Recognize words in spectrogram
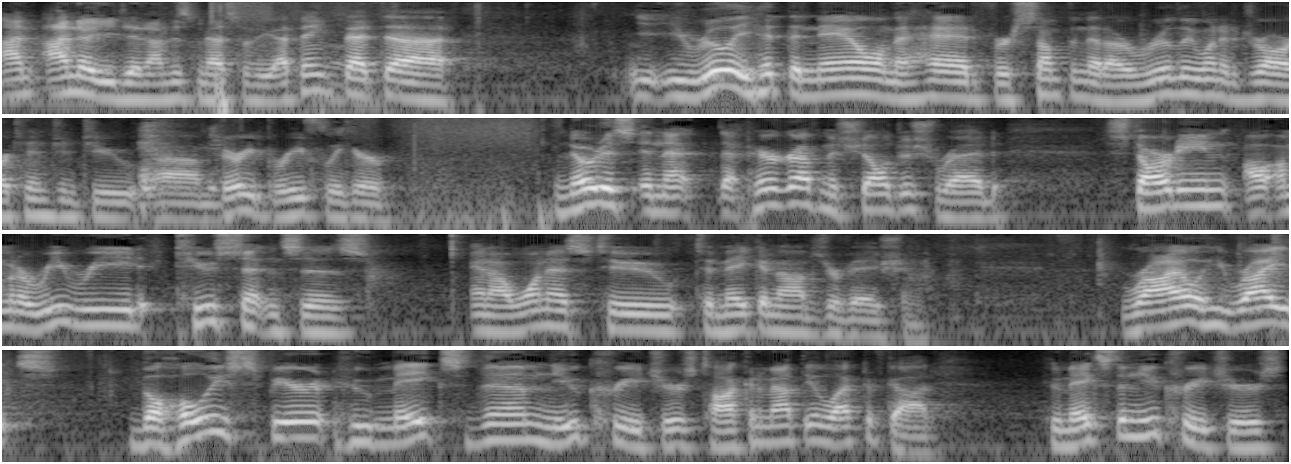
I, I know you did. I'm just messing with you. I think that uh, you, you really hit the nail on the head for something that I really wanted to draw our attention to um, very briefly here. Notice in that, that paragraph Michelle just read, starting, i am going to reread two sentences, and I want us to, to make an observation. Ryle, he writes, the Holy Spirit who makes them new creatures, talking about the elect of God, who makes them new creatures,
